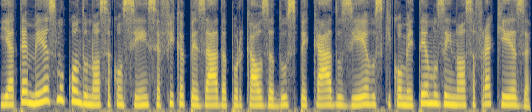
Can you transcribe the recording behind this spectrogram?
E até mesmo quando nossa consciência fica pesada por causa dos pecados e erros que cometemos em nossa fraqueza,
